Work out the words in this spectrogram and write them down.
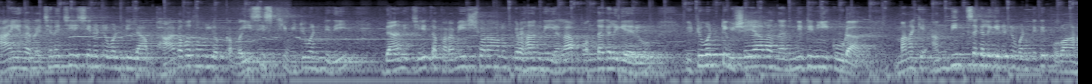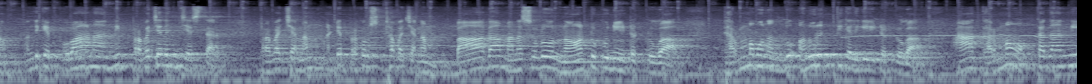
ఆయన రచన చేసినటువంటి ఆ భాగవతం యొక్క వైశిష్ట్యం ఇటువంటిది. దాని చేత పరమేశ్వరానుగ్రహాన్ని ఎలా పొందగలిగారు? ఇటువంటి విషయాలన్నిటినీ కూడా మనకి అందించగలిగినటువంటిది పురాణం. అందుకే పురాణాన్ని ప్రవచనం చేస్తారు. ప్రవచనం అంటే ప్రకృష్ట వచనం. బాగా మనసులో నాటుకునేటట్టుగా ధర్మమునందు అనురక్తి కలిగేటట్టుగా. ఆ ధర్మం ఒక్కదాన్ని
